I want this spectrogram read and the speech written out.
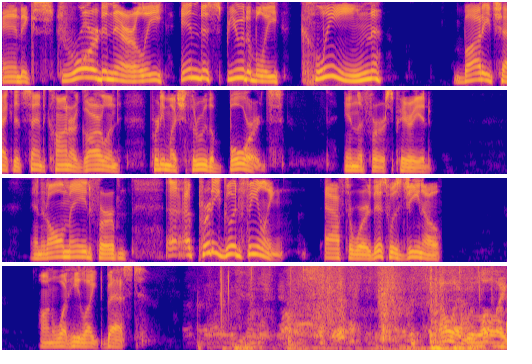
and extraordinarily, indisputably clean body check that sent Conor Garland pretty much through the boards in the first period. And it all made for a pretty good feeling afterward. This was Gino on what he liked best. know, like we look like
